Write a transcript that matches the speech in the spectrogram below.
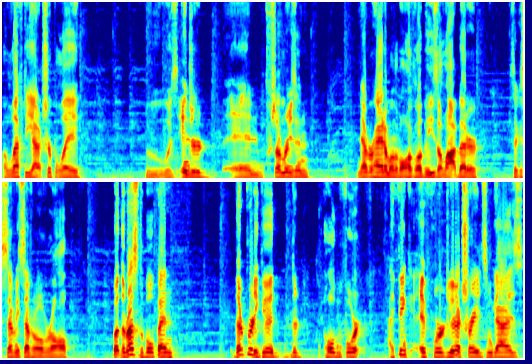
a lefty out of AAA, who was injured and for some reason never had him on the ball club. He's a lot better. It's like a 77 overall. But the rest of the bullpen, they're pretty good. They're holding fort. I think if we're going to trade some guys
